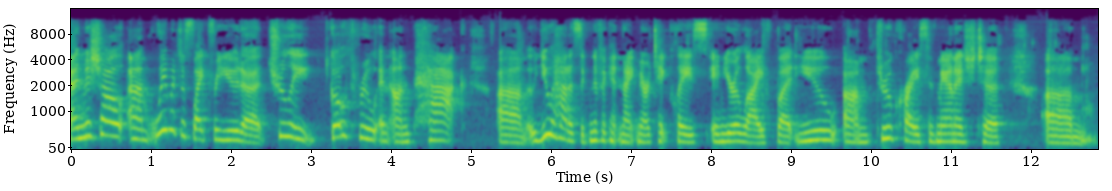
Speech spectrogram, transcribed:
And Michelle, um, we would just like for you to truly go through and unpack um, you had a significant nightmare take place in your life, but you, um, through Christ, have managed to um,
